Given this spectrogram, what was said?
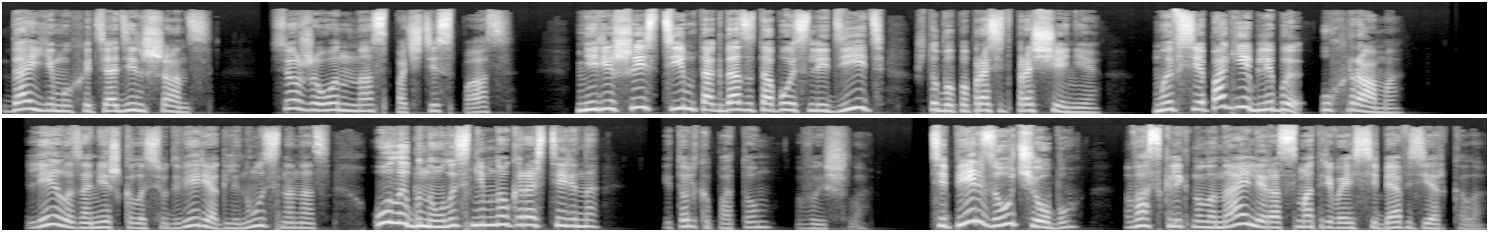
Дай ему хоть один шанс. Все же он нас почти спас. Не решись, Тим, тогда за тобой следить, чтобы попросить прощения. Мы все погибли бы у храма». Лейла замешкалась у двери, оглянулась на нас, улыбнулась немного растерянно и только потом вышла. «Теперь за учебу!» — воскликнула Найли, рассматривая себя в зеркало.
